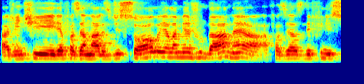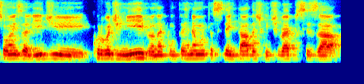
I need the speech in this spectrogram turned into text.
A gente iria fazer análise de solo e ela me ajudar, né, a fazer as definições ali de curva de nível, né, com o terreno é muito acidentado, acho que a gente vai precisar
